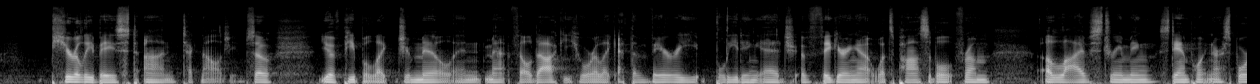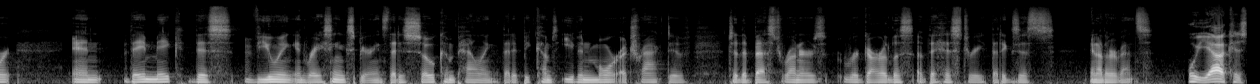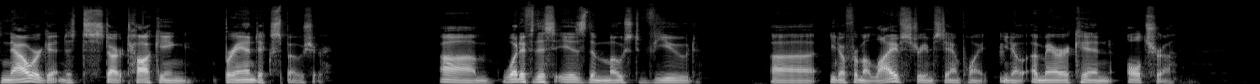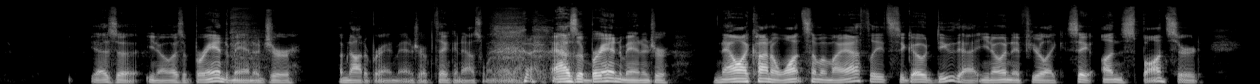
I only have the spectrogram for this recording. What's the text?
purely based on technology? So you have people like Jamil and Matt Feldaki who are like at the very bleeding edge of figuring out what's possible from a live streaming standpoint in our sport. And they make this viewing and racing experience that is so compelling that it becomes even more attractive to the best runners, regardless of the history that exists in other events. Well, yeah, because now we're getting to start talking brand exposure. Um, what if this is the most viewed, uh, you know, from a live stream standpoint, you know, American Ultra? As a, you know, as a brand manager, I'm not a brand manager. I'm thinking as one. as a brand manager, now I kind of want some of my athletes to go do that, you know. And if you're like, say, unsponsored,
